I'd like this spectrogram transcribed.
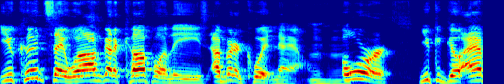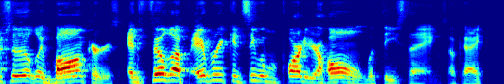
you could say, well, I've got a couple of these. I better quit now. Mhm. Or you could go absolutely bonkers and fill up every conceivable part of your home with these things. Okay.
